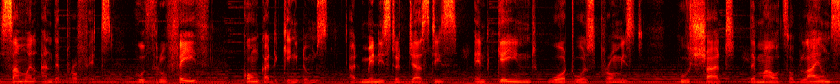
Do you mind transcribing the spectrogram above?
Samuel, and the prophets, who through faith conquered kingdoms, administered justice, and gained what was promised, who shut the mouths of lions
